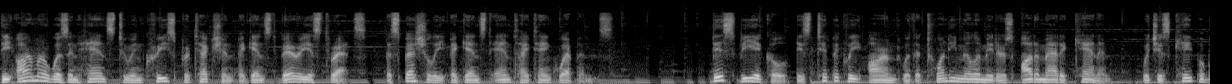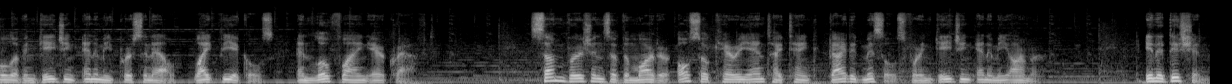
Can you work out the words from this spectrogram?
The armor was enhanced to increase protection against various threats, especially against anti-tank weapons. This vehicle is typically armed with a 20mm automatic cannon, which is capable of engaging enemy personnel, light vehicles, and low-flying aircraft. Some versions of the Marder also carry anti-tank guided missiles for engaging enemy armor. In addition,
